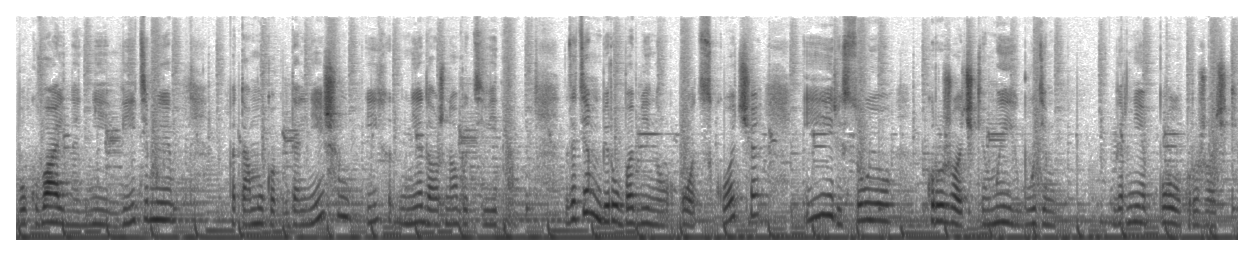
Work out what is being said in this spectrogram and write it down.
буквально невидимые, потому как в дальнейшем их не должно быть видно. Затем беру бобину от скотча и рисую кружочки. Мы их будем, вернее полукружочки.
